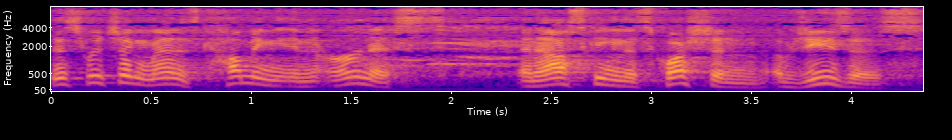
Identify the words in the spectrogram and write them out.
This rich young man is coming in earnest and asking this question of Jesus.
